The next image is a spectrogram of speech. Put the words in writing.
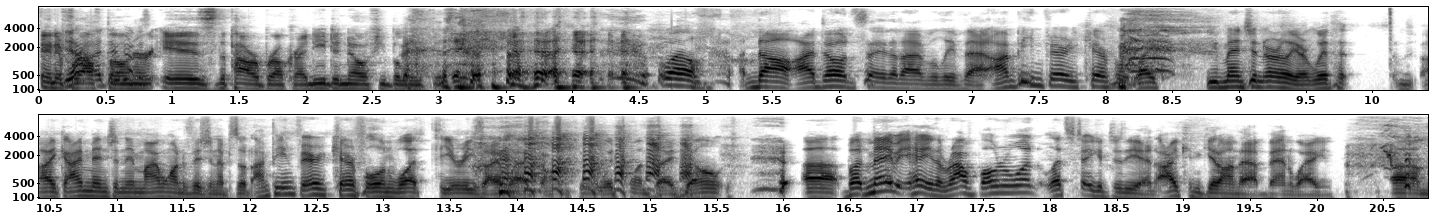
And if yeah, Ralph Bohner is the power broker, I need to know if you believe this. well, no, I don't say that I believe that. I'm being very careful. Like you mentioned earlier, with like I mentioned in my WandaVision episode, I'm being very careful in what theories I latch on to, which ones I don't. Uh, but maybe, hey, the Ralph Bohner one, let's take it to the end. I can get on that bandwagon. Um,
